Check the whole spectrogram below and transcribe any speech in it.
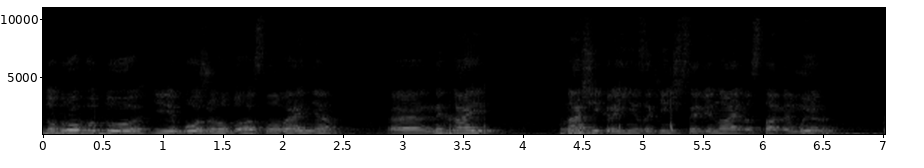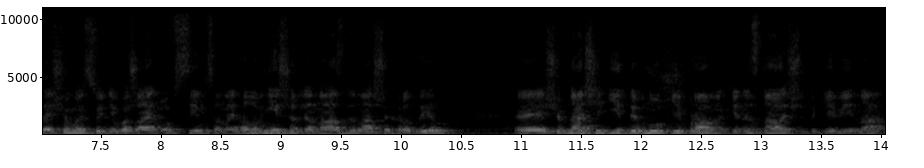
добробуту і Божого благословення. Е, Нехай в нашій країні закінчиться війна і настане мир. Те, що ми сьогодні бажаємо всім, це найголовніше для нас, для наших родин. Е, Щоб наші діти, внуки і правнуки не знали, що таке війна.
